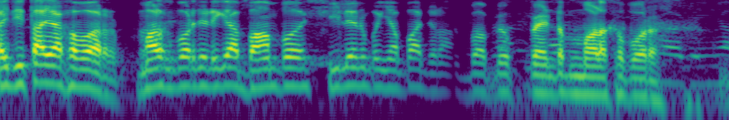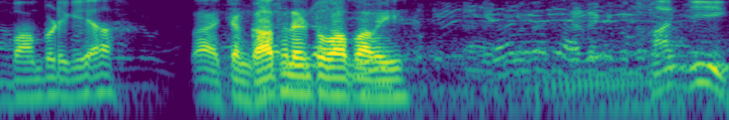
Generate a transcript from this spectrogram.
ਅੱਜ ਦੀ ਤਾਜ਼ਾ ਖਬਰ ਮਲਕਪੁਰ ਜਿਹੜੀ ਗਿਆ ਬੰਬ ਸ਼ੀਲੇ ਨੂੰ ਪਈਆਂ ਭਾਜਣਾ ਬਾਬੇ ਪਿੰਡ ਮਲਕਪੁਰ ਬੰਬ ੜ ਗਿਆ। ਆ ਚੰਗਾ ਥਲੇ ਟੋਆ ਪਾ ਗਈ। ਹਾਂਜੀ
